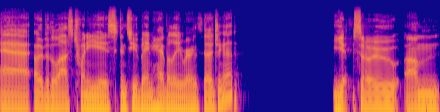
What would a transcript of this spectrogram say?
uh, over the last twenty years since you've been heavily researching it. Yeah. So, um,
